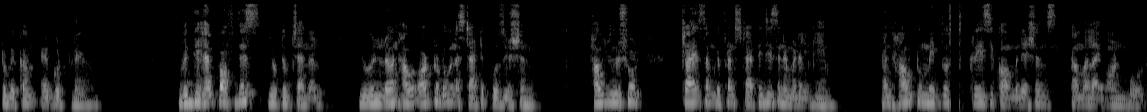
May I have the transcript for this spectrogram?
to become a good player. With the help of this YouTube channel, you will learn how what to do in a static position, how you should try some different strategies in a middle game, and how to make those crazy combinations come alive on board.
